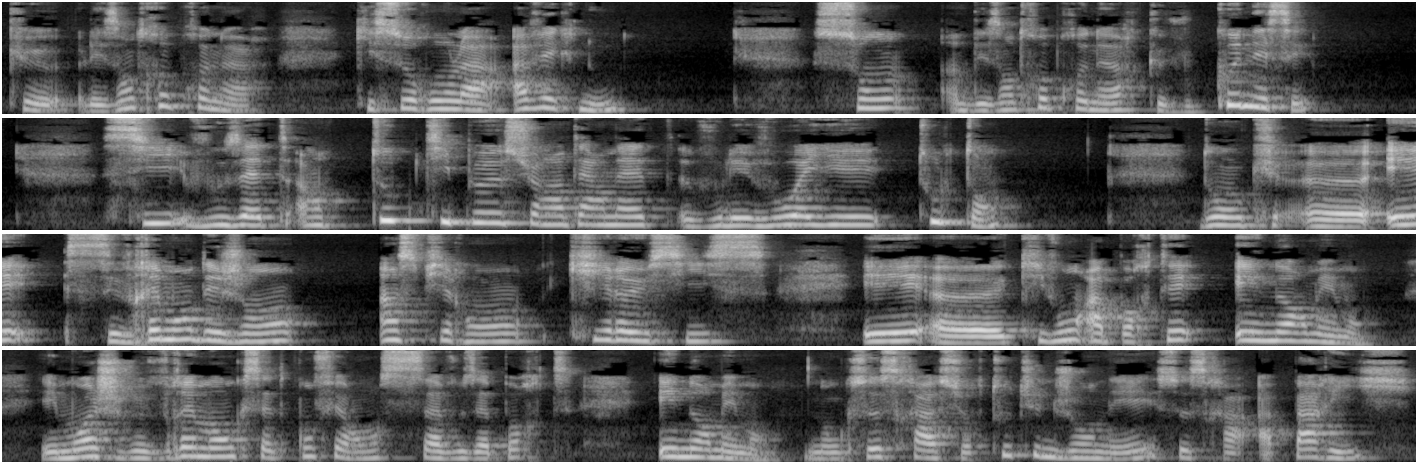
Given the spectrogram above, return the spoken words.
que les entrepreneurs qui seront là avec nous, sont des entrepreneurs que vous connaissez. Si vous êtes un tout petit peu sur Internet, vous les voyez tout le temps. Donc, euh, et c'est vraiment des gens inspirants qui réussissent et euh, qui vont apporter énormément. Et moi, je veux vraiment que cette conférence, ça vous apporte énormément. Donc, ce sera sur toute une journée, ce sera à Paris.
